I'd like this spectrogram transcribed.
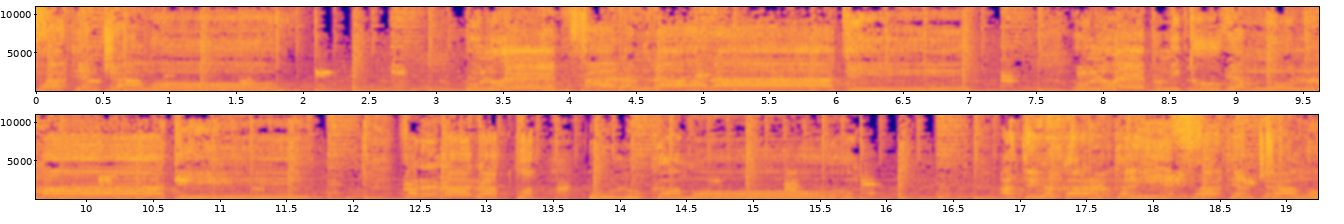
fatantraoolo ebyfara rharat olo eby mitovy aminyolo maty faranraha rat koa olokam antena karamitahifaty antrano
